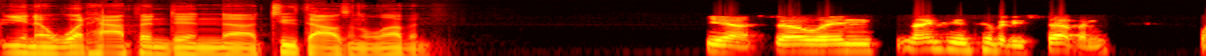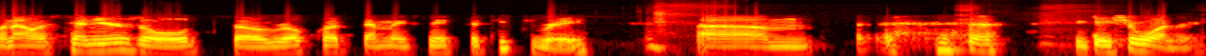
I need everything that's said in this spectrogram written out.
you know what happened in uh, 2011. Yeah, so in 1977, when I was 10 years old. So, real quick, that makes me 53, um, in case you're wondering.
